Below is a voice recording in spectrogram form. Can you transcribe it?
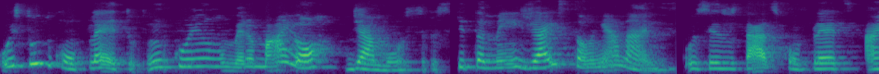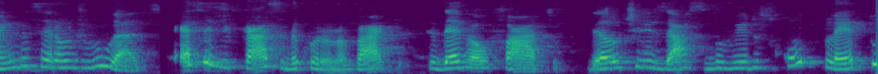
O estudo completo inclui um número maior de amostras, que também já estão em análise. Os resultados completos ainda serão divulgados. Essa eficácia da Coronavac se deve ao fato dela utilizar-se do vírus completo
